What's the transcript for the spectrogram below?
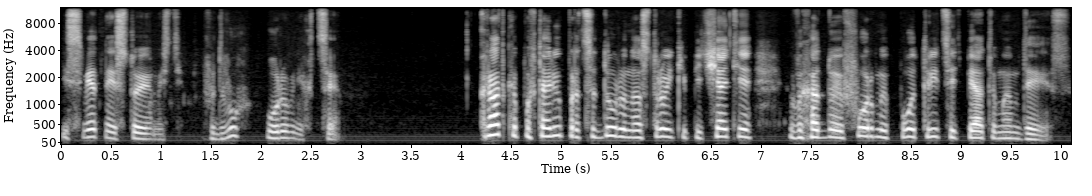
и сметная стоимость в двух уровнях цен. Кратко повторю процедуру настройки печати выходной формы по 35 МДС.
